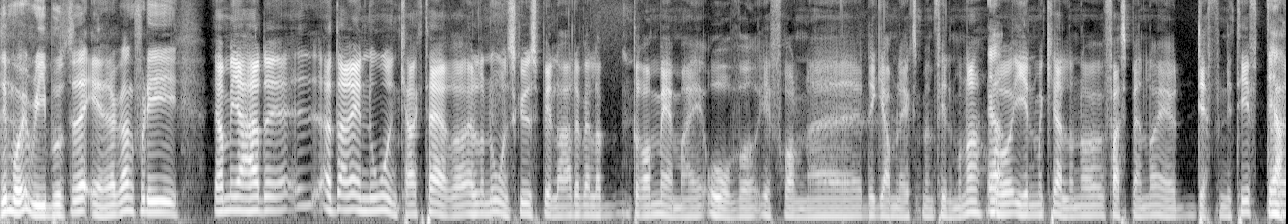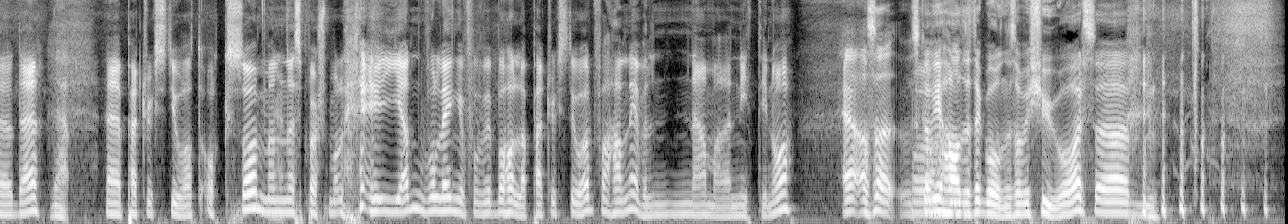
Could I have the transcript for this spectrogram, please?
de må jo reboote det en eller annen gang, fordi Ja, men jeg hadde at Det er noen karakterer eller noen skuespillere hadde velat dra med meg over fra de gamle X-Men-filmene. Ja. Og Ian McKellen og Fassbender er jo definitivt Ja. uh, der. Ja. Uh, Patrick Stewart også, men eh, spørsmålet er igjen hvor lenge får vi beholde Patrick Stewart? For han er vel nærmere 90 nå. Altså, skal Og vi ha dette gående over 20 år, så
